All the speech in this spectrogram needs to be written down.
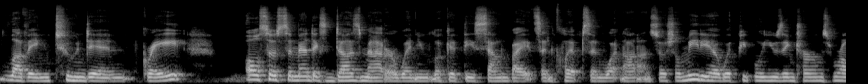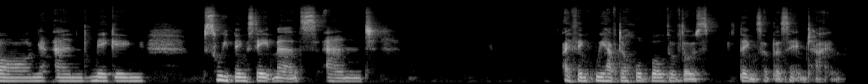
loving, tuned in, great also semantics does matter when you look at these sound bites and clips and whatnot on social media with people using terms wrong and making sweeping statements. And i think we have to hold both of those things at the same time.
